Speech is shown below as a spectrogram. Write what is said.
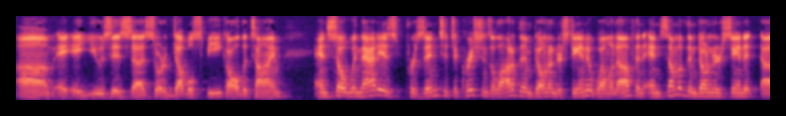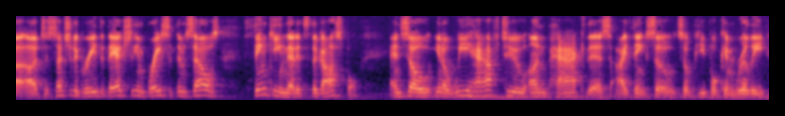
Um, it, it, uses uh, sort of double speak all the time. And so when that is presented to Christians, a lot of them don't understand it well enough, and, and some of them don't understand it uh, uh, to such a degree that they actually embrace it themselves, thinking that it's the gospel. And so, you know, we have to unpack this, I think, so so people can really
